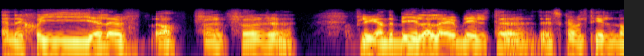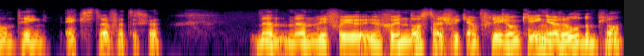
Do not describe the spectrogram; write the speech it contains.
energi eller ja, för, för eh, flygande bilar lär ju bli lite, det ska väl till någonting extra för att det ska men, men vi får ju skynda oss där så vi kan flyga omkring över Odenplan.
